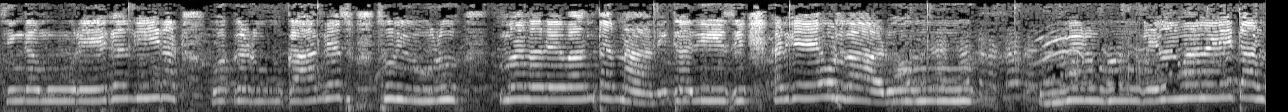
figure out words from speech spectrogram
సింగమూరే గలీన ఒకడు కాంగ్రెస్ సూర్యుడు మన రేవంత్ అన్నాని గలీసి అడిగే ఉన్నాడు విరుగు విలవలేటాడు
